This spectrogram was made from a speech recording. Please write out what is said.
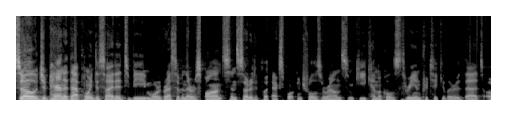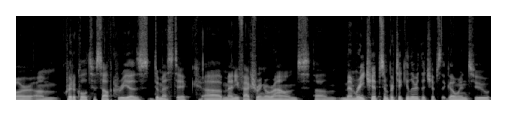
So Japan at that point decided to be more aggressive in their response and started to put export controls around some key chemicals, three in particular, that are um, critical to South Korea's domestic uh, manufacturing around um, memory chips, in particular, the chips that go into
